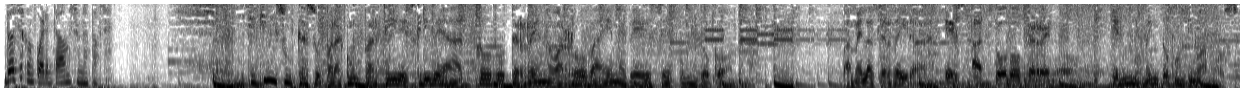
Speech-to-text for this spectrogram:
12 con 40, vamos a una pausa. Si tienes un caso para compartir, escribe a todoterreno.mbs.com. Pamela Cerdeira es a todoterreno. En un momento continuamos.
